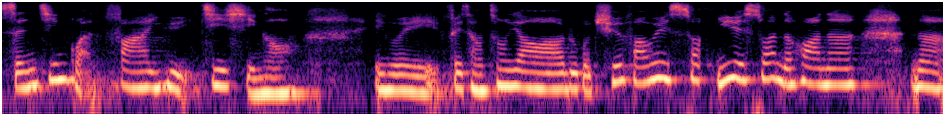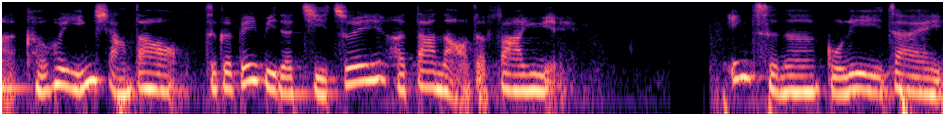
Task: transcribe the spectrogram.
神经管发育畸形哦，因为非常重要哦。如果缺乏叶酸叶酸的话呢，那可会影响到这个 baby 的脊椎和大脑的发育。因此呢，鼓励在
